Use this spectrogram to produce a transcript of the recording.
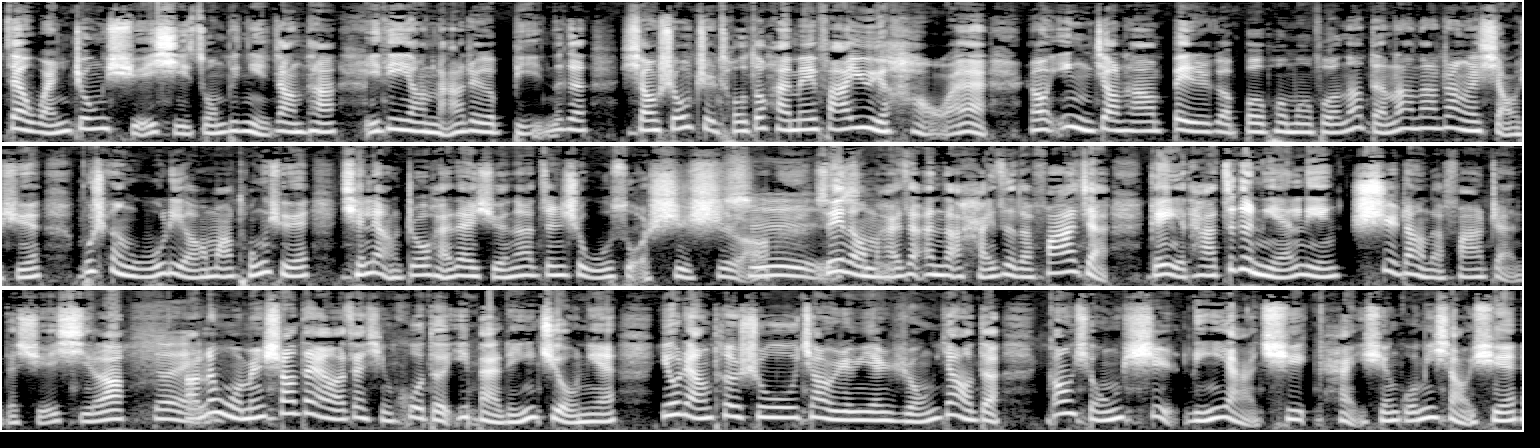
在玩中学习，总比你让他一定要拿这个笔，那个小手指头都还没发育好哎，然后硬叫他背这个波波波波，那等到他上了小学，不是很无聊吗？同学前两周还在学，那真是无所事事了。所以呢，我们还是按照孩子的发展，给予他这个年龄适当的发展的学习了。对，啊，那我们稍待啊，再请获得一百零九年优良特殊教育人员荣耀的高雄市林。雅区凯旋国民小学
